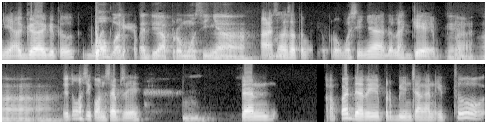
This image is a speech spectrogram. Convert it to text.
Niaga gitu buat, Oh, buat game. media promosinya. Ah, salah satu media promosinya adalah game. Game. Nah, Ah, ah, ah. itu masih konsep sih. Hmm. Dan apa dari perbincangan itu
